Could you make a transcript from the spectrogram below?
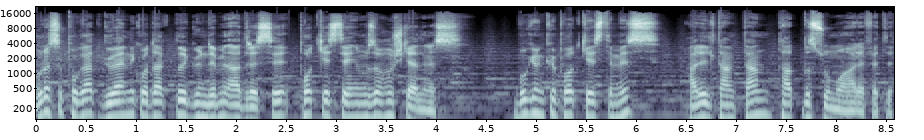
Burası Pugat güvenlik odaklı gündemin adresi. Podcast yayınımıza hoş geldiniz. Bugünkü podcast'imiz Halil Tank'tan Tatlı Su Muhalefeti.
